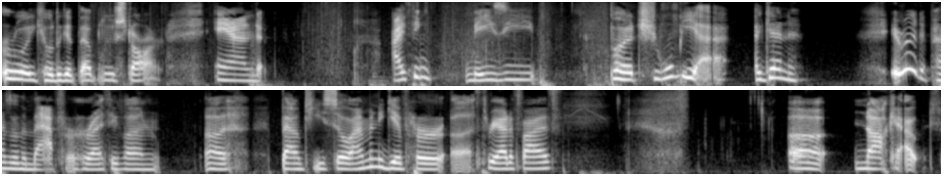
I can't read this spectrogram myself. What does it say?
early kill to get that blue star. And I think Maisie, but she won't be, again, it really depends on the map for her, I think, on uh, Bounty. So I'm going to give her a 3 out of 5. Uh, knockout.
